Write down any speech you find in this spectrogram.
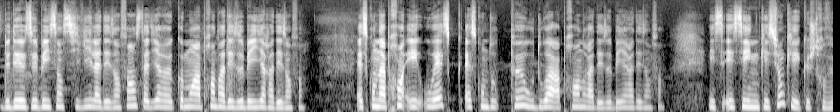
de désobéissance civile à des enfants, c'est-à-dire comment apprendre à désobéir à des enfants. Est-ce qu'on apprend et où est-ce est qu'on peut ou doit apprendre à désobéir à des enfants? Et c'est une question que je trouve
